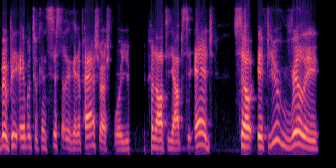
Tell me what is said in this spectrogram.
be able to consistently get a pass rush for you coming off to the opposite edge. So if you really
